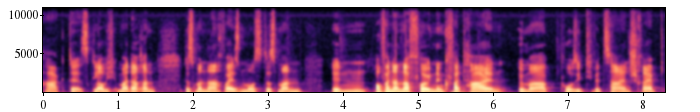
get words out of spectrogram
hakte es, glaube ich, immer daran, dass man nachweisen muss, dass man in aufeinanderfolgenden Quartalen immer positive Zahlen schreibt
